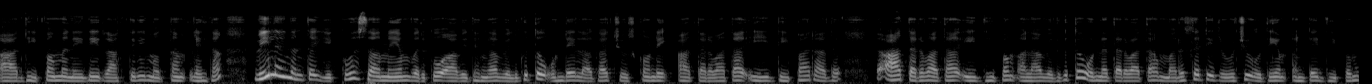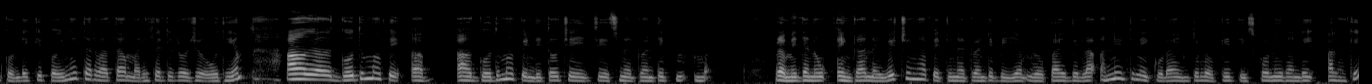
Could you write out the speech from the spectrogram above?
ఆ దీపం అనేది రాత్రి మొత్తం లేదా వీలైనంత ఎక్కువ సమయం వరకు ఆ విధంగా వెలుగుతూ ఉండేలాగా చూసుకోండి. ఆ తర్వాత ఈ దీపారాధ ఆ తర్వాత ఈ దీపం అలా వెలుగుతూ ఉన్న తర్వాత మరుసటి రోజు ఉదయం అంటే దీపం కొండెక్కి పోయిన తర్వాత మరుసటి రోజు ఉదయం ఆ గోధుమ ఆ- గోధుమ పిండితో చే చేసినటువంటి ప్రమిదను ఇంకా నైవేద్యంగా పెట్టినటువంటి బియ్యం రూపాయి బిళ్ళ అన్నింటినీ కూడా ఇంటిలోకి తీసుకొని రండి. అలాగే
